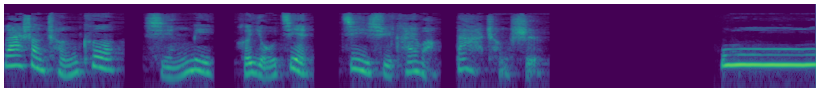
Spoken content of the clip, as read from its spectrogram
拉上乘客、行李和邮件，继续开往大城市。呜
